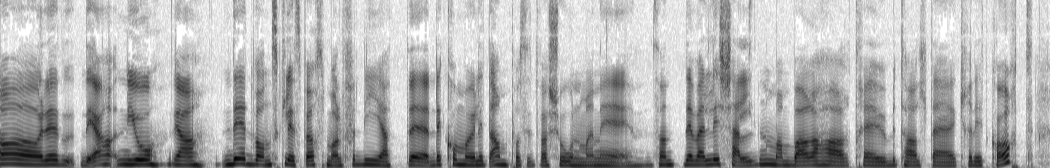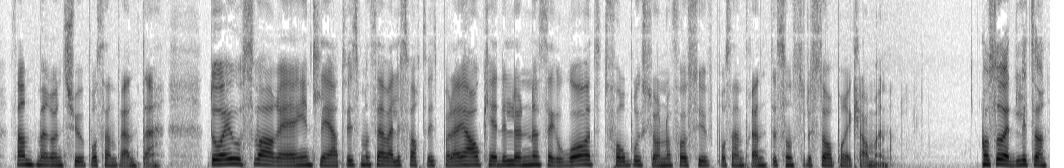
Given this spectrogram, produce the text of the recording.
Åh, det, ja, jo, ja. Det er et vanskelig spørsmål, fordi at det, det kommer jo litt an på situasjonen man er i. Sant? Det er veldig sjelden man bare har tre ubetalte kredittkort med rundt 20% rente. Da er jo svaret egentlig at hvis man ser veldig svart-hvitt på det, ja ok, det lønner seg å gå til et forbrukslån og få 7% rente, sånn som det står på reklamen. Og så er det litt sånn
